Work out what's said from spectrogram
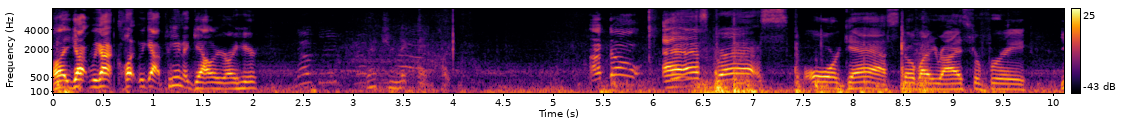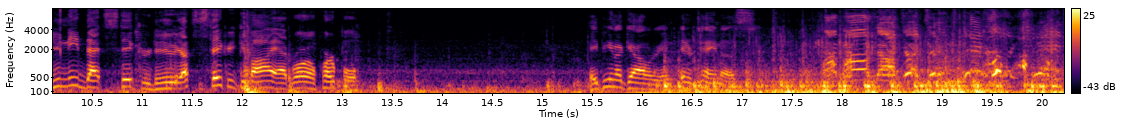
Oh, you got we got we got peanut gallery right here. No, kid. That's your nickname. I don't. Ass, grass, or gas. Nobody rides for free. You need that sticker, dude. That's a sticker you can buy at Royal Purple. Hey, peanut gallery, en- entertain us. I'm holding on to it to. Holy shit.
